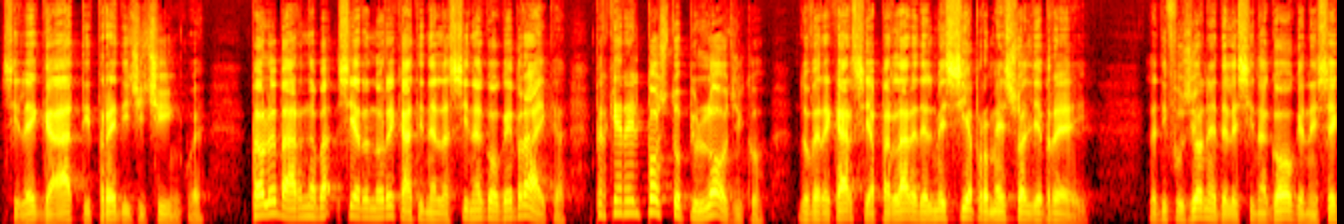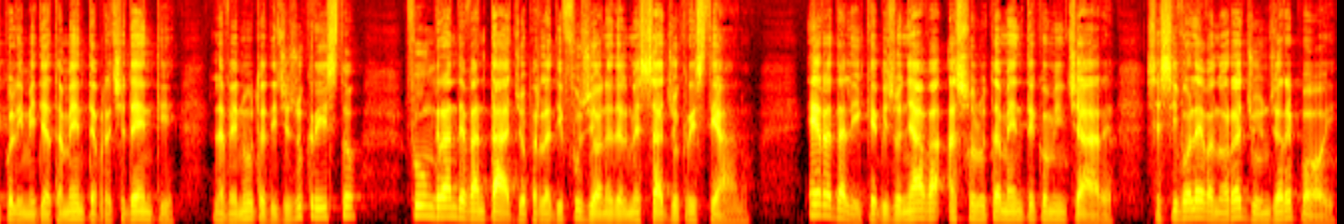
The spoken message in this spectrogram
si legga Atti 13.5, Paolo e Barnaba si erano recati nella sinagoga ebraica perché era il posto più logico dove recarsi a parlare del Messia promesso agli ebrei. La diffusione delle sinagoghe nei secoli immediatamente precedenti la venuta di Gesù Cristo fu un grande vantaggio per la diffusione del messaggio cristiano. Era da lì che bisognava assolutamente cominciare se si volevano raggiungere poi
